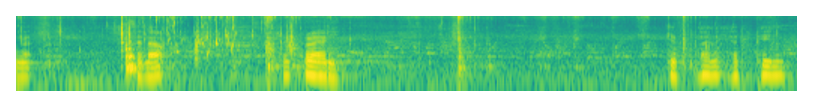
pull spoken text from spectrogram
เนี่ยเสร็จแล้วใช้แปรงเก็บรายละเอียดทีนึง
